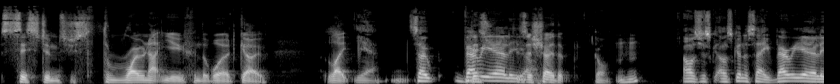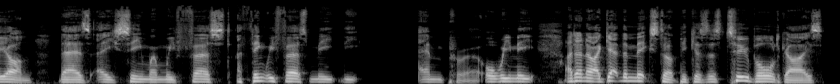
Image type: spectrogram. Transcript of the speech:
systems just thrown at you from the word go. Like Yeah. So very this early is on, a show that Go on. Mhm. I was just, I was going to say very early on, there's a scene when we first, I think we first meet the emperor or we meet, I don't know, I get them mixed up because there's two bald guys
